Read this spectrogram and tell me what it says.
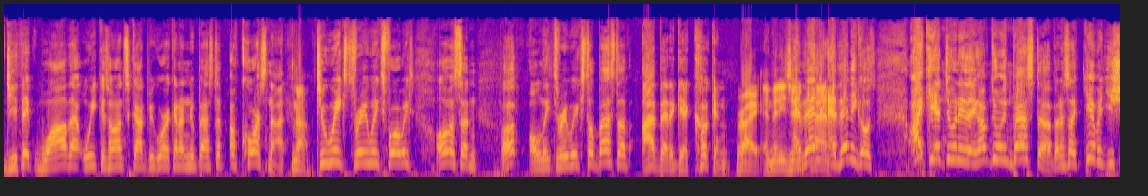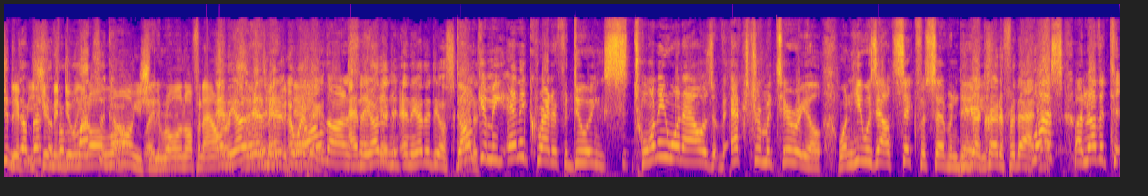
Do you think while that week is on, Scott be working on new best of? Of course not. No. Two weeks, three weeks, four weeks. All of a sudden, oh, only three weeks till best of. I better get cooking. Right, and then he's in And a then, panic. and then he goes, I can't do anything. I'm doing best of. And it's like, yeah, but you should have Yeah, done you best should of have been from doing it all ago. along. You should be rolling off an hour. And the or other, and, and- wait, wait. Hold on and the other, and the other deal, Scott. Don't give me any credit for doing 21 hours of extra material when he was out sick for seven days. You got credit for that. Plus another. T-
